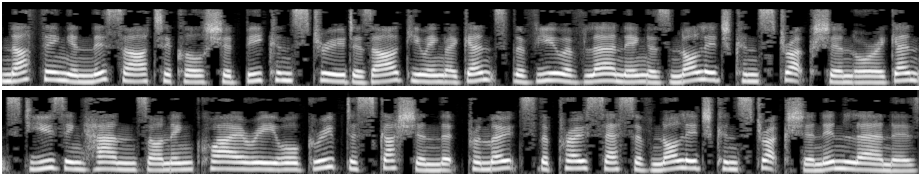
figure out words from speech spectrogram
Nothing in this article should be construed as arguing against the view of learning as knowledge construction or against using hands-on inquiry or group discussion that promotes the process of knowledge construction in learners.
